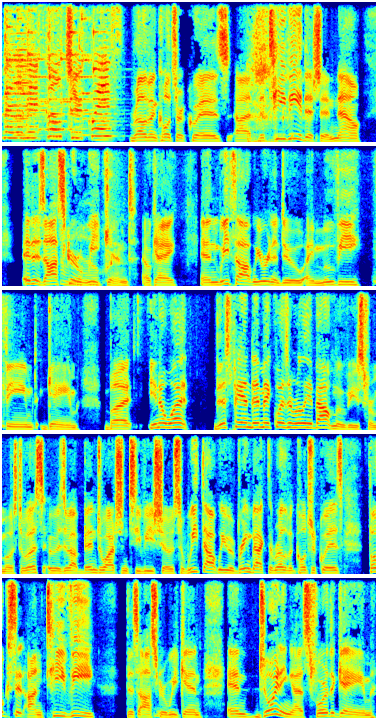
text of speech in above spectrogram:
Relevant culture quiz. relevant culture quiz, uh, the TV edition. Now it is Oscar weekend, okay, and we thought we were going to do a movie themed game, but you know what? This pandemic wasn't really about movies for most of us. It was about binge watching TV shows. So we thought we would bring back the relevant culture quiz, focus it on TV this Oscar weekend. And joining us for the game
